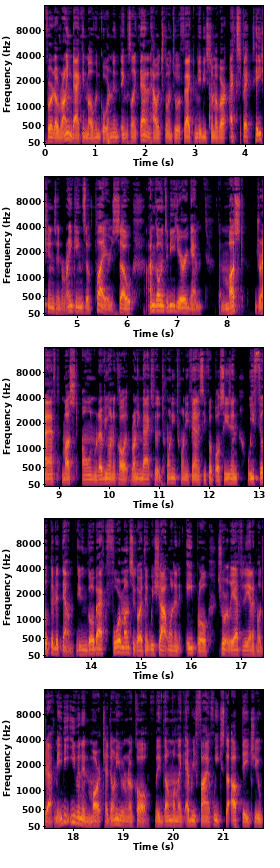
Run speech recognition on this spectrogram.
for a running back in Melvin Gordon and things like that, and how it's going to affect maybe some of our expectations and rankings of players. So I'm going to be here again. The must draft, must own, whatever you want to call it, running backs for the 2020 fantasy football season. We filtered it down. You can go back four months ago. I think we shot one in April, shortly after the NFL draft, maybe even in March. I don't even recall. We've done one like every five weeks to update you.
